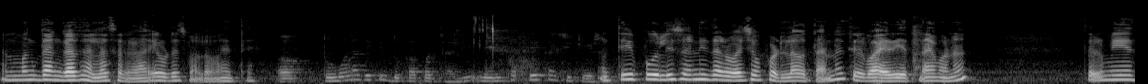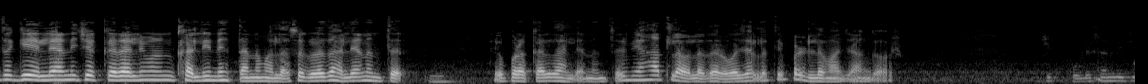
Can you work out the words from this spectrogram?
आणि मग दंगा झाला सगळा एवढंच मला माहिती आहे. तुम्हाला देखील दुखापत झाली. काय सिच्युएशन ते पोलिसांनी दरवाजा फोडला होता ना ते बाहेर येत नाही म्हणून. तर मी गेले आणि चक्कर आली म्हणून खाली नेताना मला सगळं झाल्यानंतर. हे प्रकार झाल्यानंतर मी हात लावला दरवाजाला ते पडलं माझ्या अंगावर. जी पोलिसांनी जी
